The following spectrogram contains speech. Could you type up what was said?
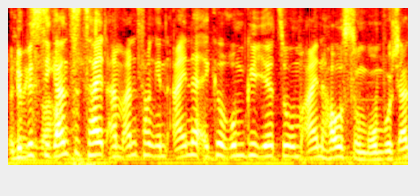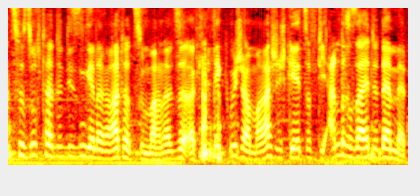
Und du bist die ganze Zeit am Anfang in einer Ecke rumgeirrt, so um ein Haus drumherum, wo ich alles versucht hatte, diesen Generator zu machen. Also, okay, leck mich am Arsch, ich gehe jetzt auf die andere Seite der Map.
